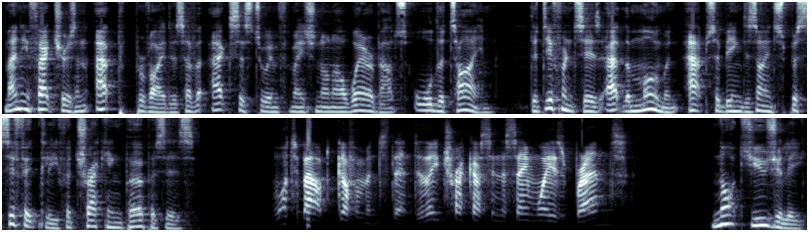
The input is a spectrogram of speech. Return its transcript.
Manufacturers and app providers have access to information on our whereabouts all the time. The difference is, at the moment, apps are being designed specifically for tracking purposes. What about governments then? Do they track us in the same way as brands? Not usually,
